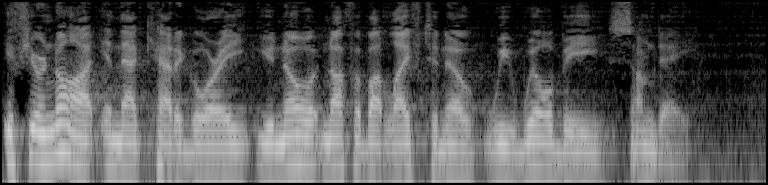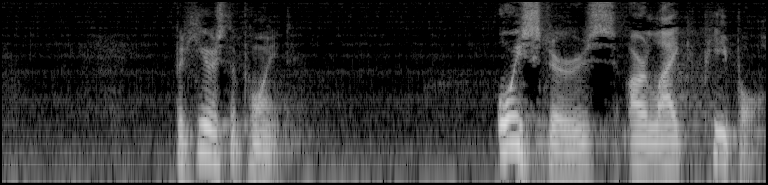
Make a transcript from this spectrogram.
If you're not in that category, you know enough about life to know we will be someday. But here's the point oysters are like people.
